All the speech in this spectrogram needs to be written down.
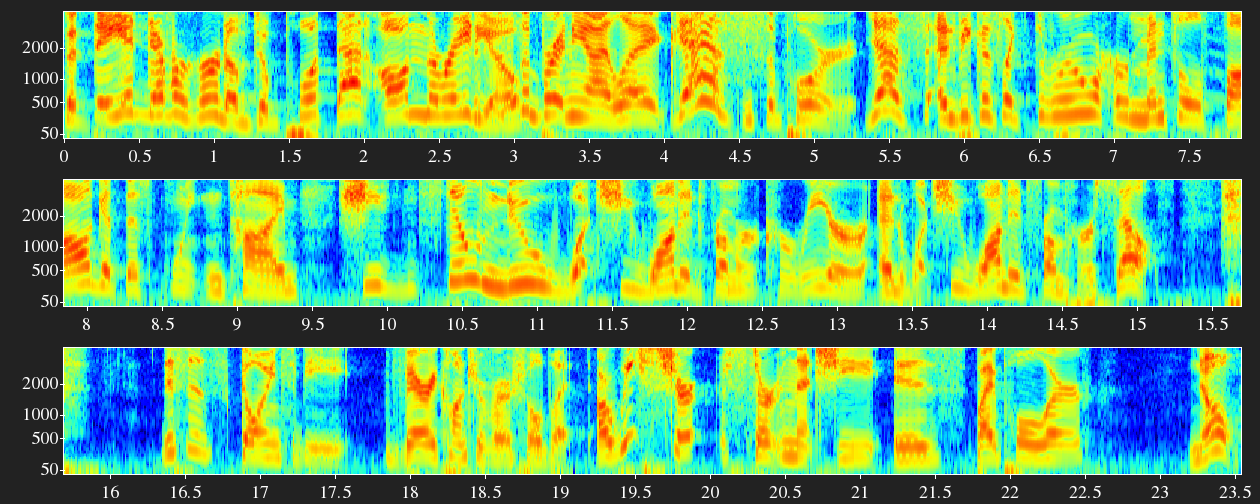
that they had never heard of to put that on the radio? this is the Britney I like. Yes. and support. Yes, and because like through her mental fog at this point in time, she still knew what she wanted from her career and what she wanted from herself. This is going to be very controversial, but are we sure certain that she is bipolar? No.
